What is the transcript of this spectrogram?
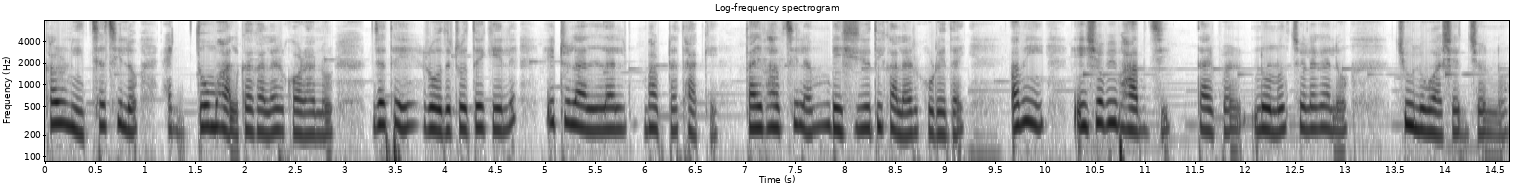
কারণ ইচ্ছা ছিল একদম হালকা কালার করানোর, যাতে রোদে টোদে গেলে একটু লাল লাল ভাবটা থাকে। তাই ভাবছিলাম বেশি যদি কালার করে দেয়। আমি এইসবই ভাবছি। তারপর ননদ চলে গেল চুল ওয়াশের জন্য।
